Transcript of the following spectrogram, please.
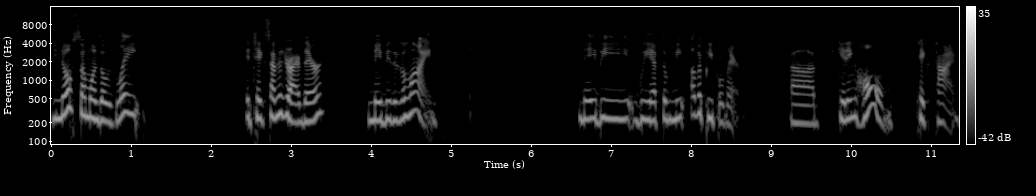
You know someone's always late. It takes time to drive there. Maybe there's a line. Maybe we have to meet other people there. Uh, getting home takes time.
